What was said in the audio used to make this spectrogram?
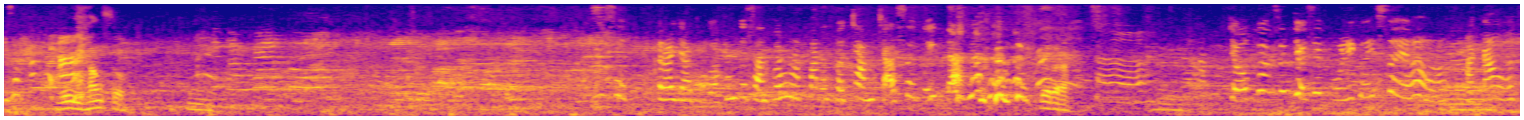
sao khác 여기 향수. 응. 들어가지고 한국 산불 받아서 참 잘 쓰고 있다. 그래 아, 조금 스트레스 풀리고 있어요. 아까워서.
